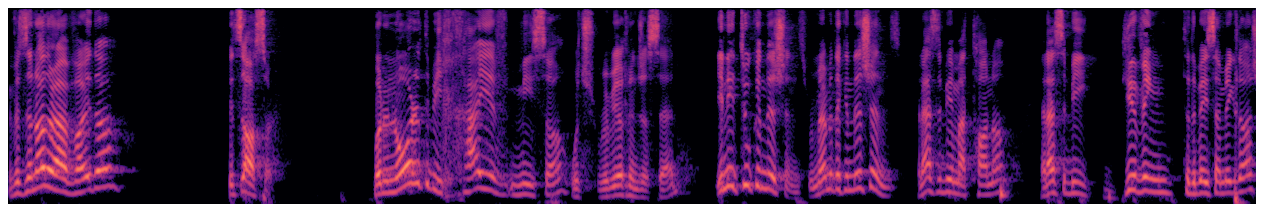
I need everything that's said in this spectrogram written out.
If it's another avodah, it's aser. But in order to be chayiv misa, which Rabbi Yochanan just said, you need two conditions. Remember the conditions. It has to be a matana. It has to be giving to the Beis Hamikdash,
